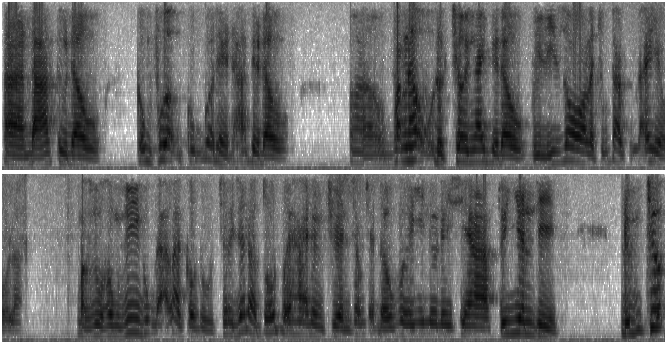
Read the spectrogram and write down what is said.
à, đá từ đầu, Công Phượng cũng có thể đá từ đầu. À, Văn Hậu được chơi ngay từ đầu vì lý do là chúng ta cũng đã hiểu là mặc dù Hồng Duy cũng đã là cầu thủ chơi rất là tốt với hai đường truyền trong trận đấu với Indonesia, tuy nhiên thì đứng trước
